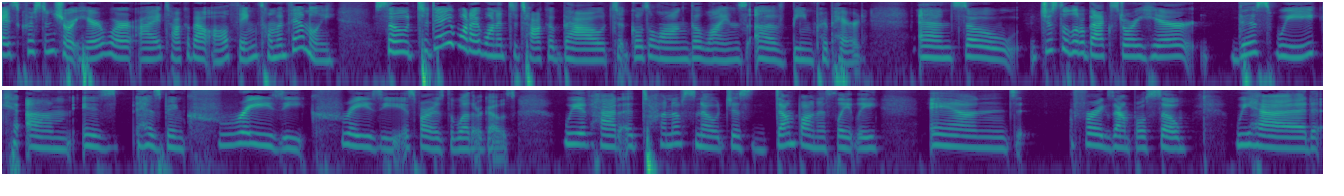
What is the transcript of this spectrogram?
guys, Kristen Short here, where I talk about all things home and family. So, today, what I wanted to talk about goes along the lines of being prepared. And so, just a little backstory here. This week um, is has been crazy, crazy as far as the weather goes. We have had a ton of snow just dump on us lately. And for example, so we had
